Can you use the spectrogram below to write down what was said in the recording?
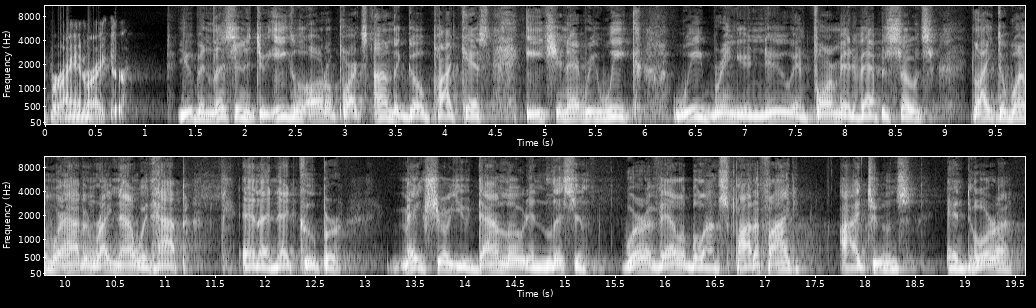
Brian Riker. You've been listening to Eagle Auto Parts on the Go podcast. Each and every week, we bring you new informative episodes like the one we're having right now with Hap and Annette Cooper. Make sure you download and listen. We're available on Spotify, iTunes, Pandora,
